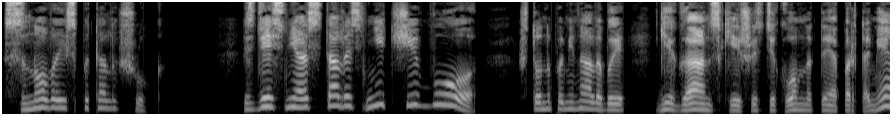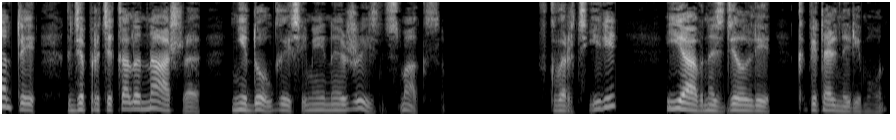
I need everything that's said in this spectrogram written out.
снова испытала шок. Здесь не осталось ничего, что напоминало бы гигантские шестикомнатные апартаменты, где протекала наша недолгая семейная жизнь с Максом. В квартире явно сделали капитальный ремонт.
